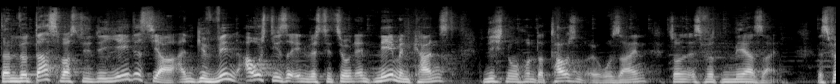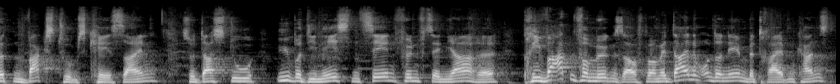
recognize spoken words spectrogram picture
dann wird das, was du dir jedes Jahr an Gewinn aus dieser Investition entnehmen kannst, nicht nur 100.000 Euro sein, sondern es wird mehr sein. Es wird ein Wachstumscase sein, sodass du über die nächsten 10, 15 Jahre privaten Vermögensaufbau mit deinem Unternehmen betreiben kannst,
